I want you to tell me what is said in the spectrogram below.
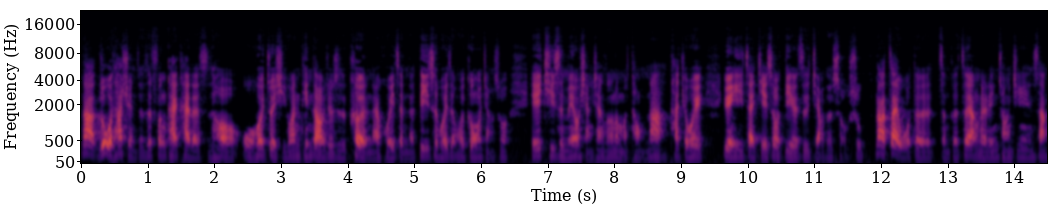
那如果他选择是分开开的时候，我会最喜欢听到就是客人来回诊的第一次回诊会跟我讲说，诶，其实没有想象中那么痛，那他就会愿意再接受第二只脚的手术。那在我的整个这样的临床经验上，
